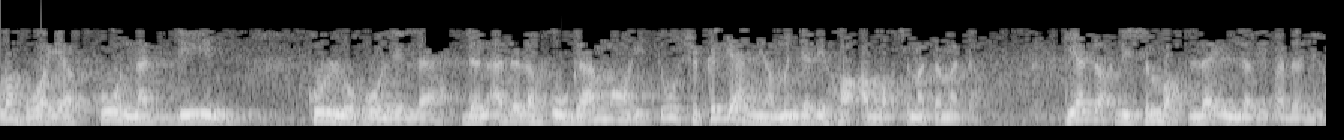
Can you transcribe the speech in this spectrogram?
Allah wa yakunaddin kulluhu lillah dan adalah agama itu sekaliannya menjadi hak Allah semata-mata. Tiada disembah lain daripadanya.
